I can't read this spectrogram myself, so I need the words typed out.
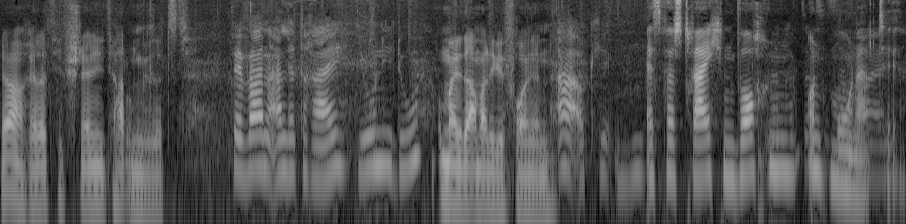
ja, relativ schnell in die Tat umgesetzt. Wir waren alle drei. Juni, du? Und meine damalige Freundin. Ah, okay. Mhm. Es verstreichen Wochen und Monate.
